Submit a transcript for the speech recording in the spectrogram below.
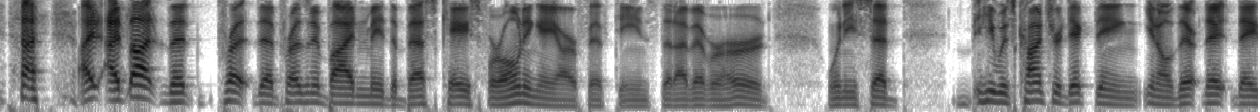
I, I thought that pre- that President Biden made the best case for owning AR-15s that I've ever heard when he said he was contradicting. You know, they they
